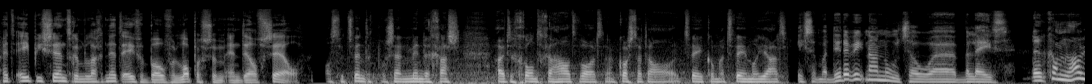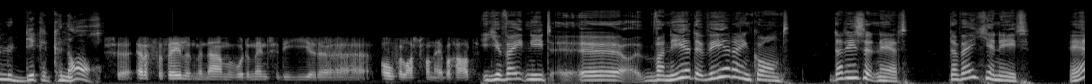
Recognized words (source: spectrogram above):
Het epicentrum lag net even boven Loppersum en Delfzijl. Als er 20% minder gas uit de grond gehaald wordt, dan kost dat al 2,2 miljard. Ik zeg maar, dit heb ik nog nooit zo uh, beleefd. Er komt een hele dikke knal. Het is uh, erg vervelend, met name voor de mensen die hier uh, overlast van hebben gehad. Je weet niet wanneer er weer een komt. Dat is het net. Dat weet je niet. Hè?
